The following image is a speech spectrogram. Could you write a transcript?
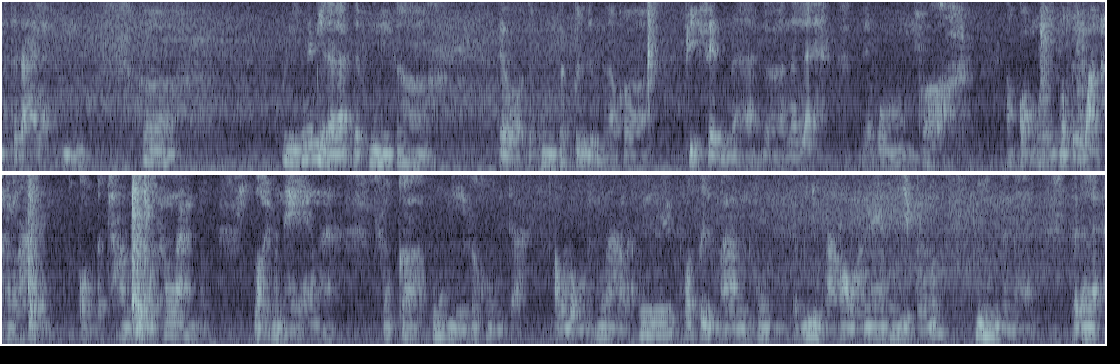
น่าจะได้แหละอืม ก็วันนี้ไม่มีอะไรแล้วเดี๋ยวพรุ่งนี้ก็เดี๋ยวเดี๋ยวพรุ่งนี้ก็ตื่นแล้วก็พรีเซนต์นะฮะก็นั่นแหละ เดี๋ยวผมก็เอากล่องลงไปวางข้างล่างเอากล่องกระชามลงข้างล่างก่อนรอให้มันแห้งนะฮะแล้วก็พรุ่งนี้ก็คงจะเอาลงไปข้างล่างแหละพรุ่งนี้พอตื่นมามันคงจะไม่อยู่หน้าห้องแล้วแม่คงหยิบไปแล้วมั้งไม่รู้เหมือนกันนะฮะแต่นั่นแหละ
